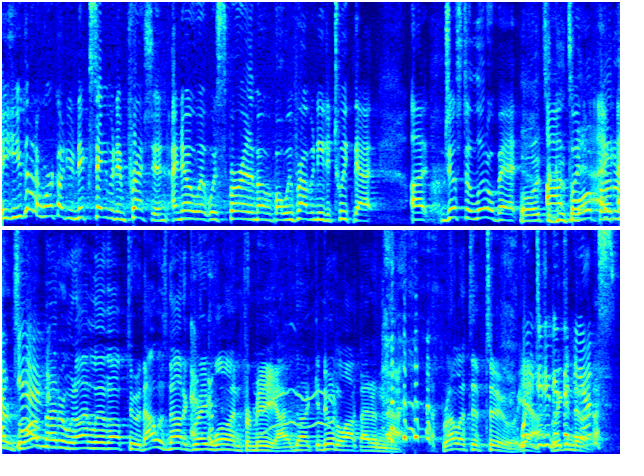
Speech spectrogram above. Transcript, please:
you got to work on your Nick Saban impression. I know it was spur of the moment, but we probably need to tweak that uh, just a little bit. Oh, it's a, Uh, it's a lot better. it's a lot better when I live up to it. That was not a great one for me. I, I can do it a lot better than that. Relative to. Wait, yeah, did you we get can the do it. hands?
